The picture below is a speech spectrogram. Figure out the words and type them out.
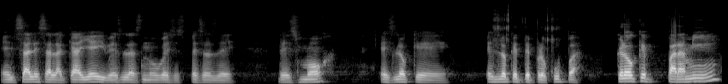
eh, sales a la calle y ves las nubes espesas de, smog, es lo, que, es lo que te preocupa. Creo que para mí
